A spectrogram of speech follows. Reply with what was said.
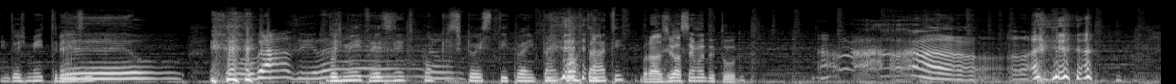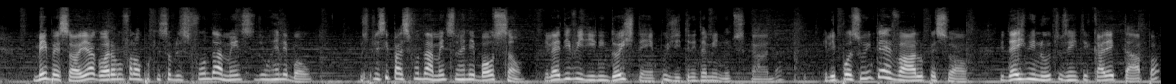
Em 2013. Eu sou brasileiro. Em 2013 a gente conquistou esse título aí tão importante. Brasil acima de tudo. Ah. Bem, pessoal, e agora eu vou falar um pouquinho sobre os fundamentos do handebol. Os principais fundamentos do handebol são: ele é dividido em dois tempos de 30 minutos cada. Ele possui um intervalo, pessoal, de 10 minutos entre cada etapa.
